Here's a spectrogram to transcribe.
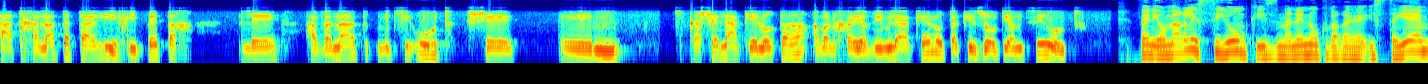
התחלת התהליך, היא פתח להבנת מציאות שקשה לעכל אותה, אבל חייבים לעכל אותה, כי זאת המציאות. ואני אומר לסיום, כי זמננו כבר הסתיים,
